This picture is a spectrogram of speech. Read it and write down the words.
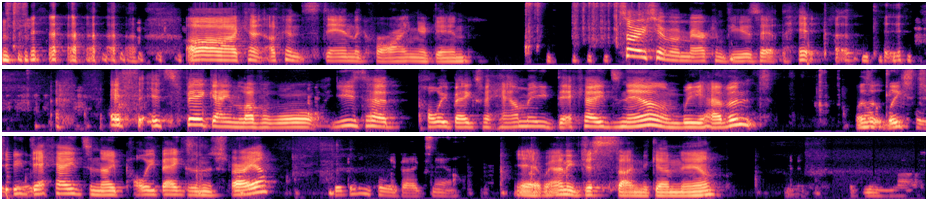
oh, I can't. I can't stand the crying again. Sorry to my American viewers out there, but it's it's fair game, love of war. You've had polybags for how many decades now, and we haven't. Was No, at least two polybags. decades and no polybags in Australia? We're getting poly bags now. Yeah, we're only just starting to go now, It won't last.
